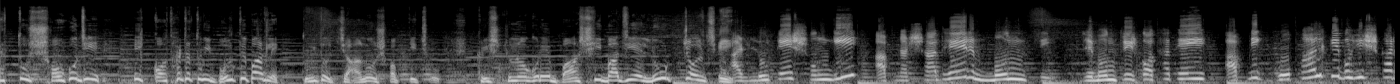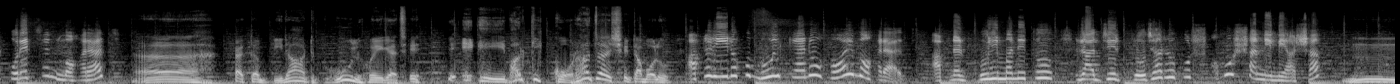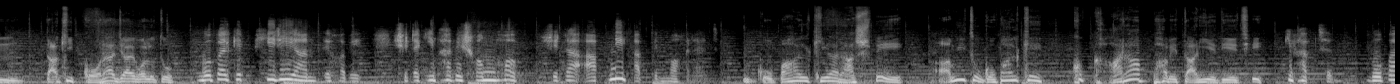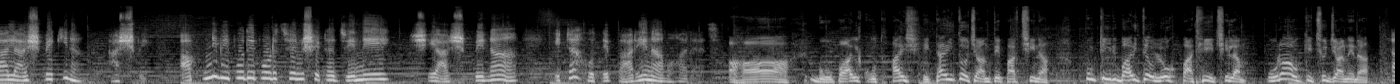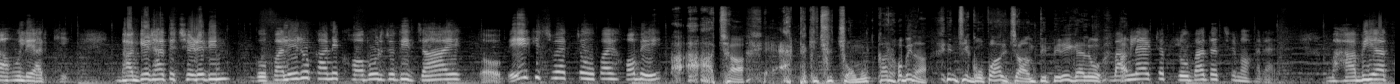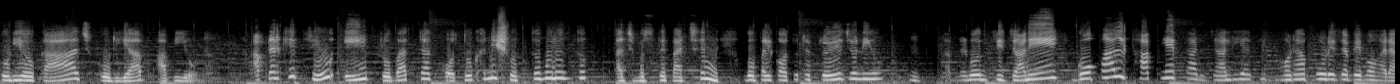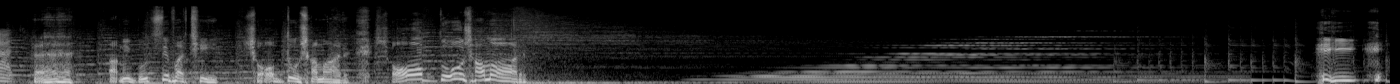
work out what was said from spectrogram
এত সহজে এই কথাটা তুমি বলতে পারলে? তুমি তো জানো সবকিছু। কৃষ্ণনগরে বাঁশি বাজিয়ে লুট চলছে। আর লুটের সঙ্গী আপনার সাধের মন্ত্রী। যে মন্ত্রীর কথাতেই আপনি গোপালকে বহিষ্কার করেছেন মহারাজ? আহ, একটা বিরাট ভুল হয়ে গেছে। এ- এ- এবার কি করা যায় সেটা বলো। আপনার এইরকম ভুল কেন হয় মহারাজ? আপনার ভুল মানে তো রাজ্যের প্রজার ওপর সমস্যা নেমে আসা। হুম তা কি করা যায় বলো তো? গোপালকে ফিরিয়ে আনতে হবে। সেটা কীভাবে সম্ভব সেটা আপনি ভাববেন মহারাজ। গোপাল কি আর আসবে? আমি তো গোপালকে খুব খারাপ ভাবে তাড়িয়ে দিয়েছি। কি ভাবছেন? গোপাল আসবে কিনা আসবে। আপনি বিপদে পড়ছেন সেটা জেনে সে আসবে না এটা হতে পারে না মহারাজ। আহা গোপাল কোথায় সেটাই তো জানতে পারছি না। পুটির বাড়িতেও লোক পাঠিয়েছিলাম ওরাও কিছু জানে না। তাহলে আর কি। ভাগ্যের হাতে ছেড়ে দিন। গোপালেরও কানে খবর যদি যায় তবে কিছু একটা উপায় হবে। আচ্ছা একটা কিছু চমৎকার হবে না? যে গোপাল জানতে পেরে গেল। বাংলায় একটা প্রবাদ আছে মহারাজ। ভাবিয়া করিও কাজ করিয়া ভাবিও না। আপনার ক্ষেত্রেও এই প্রবাদটা কতখানি সত্য বলুন তো? আজ বুঝতে পারছেন গোপাল কতটা প্রয়োজনীয়। আপনার মন্ত্রী জানে গোপাল থাকলে তার জালিয়াতি ভরা পড়ে যাবে মহারাজ। হ্যাঁ আমি বুঝতে পারছি। সব দোষ আমার সব দোষ আমার।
